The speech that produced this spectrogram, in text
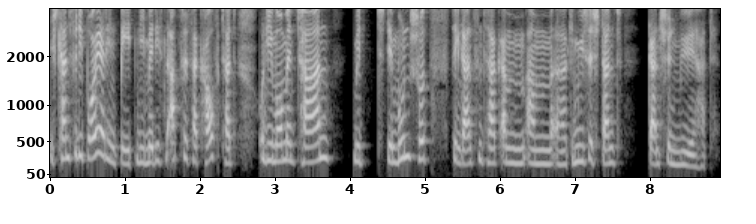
Ich kann für die Bäuerin beten, die mir diesen Apfel verkauft hat und die momentan mit dem Mundschutz den ganzen Tag am, am äh, Gemüsestand ganz schön Mühe hat.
